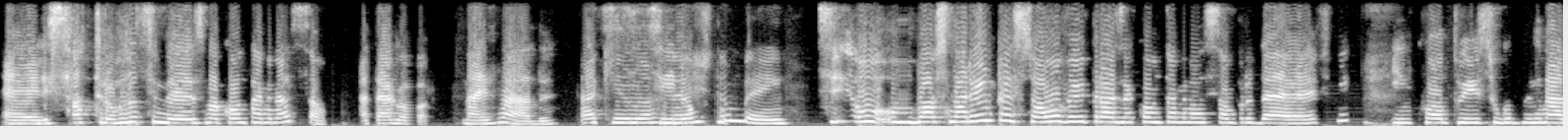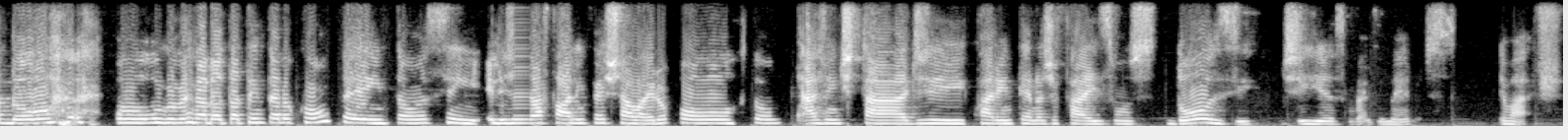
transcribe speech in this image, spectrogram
é, ele só trouxe mesmo a contaminação. Até agora. Mais nada. Aqui no Se Nordeste também. Se, o, o Bolsonaro em pessoa veio trazer contaminação pro DF, enquanto isso o governador, o, o governador tá tentando conter. Então, assim, ele já fala em fechar o aeroporto. A gente tá de quarentena já faz uns 12 dias, mais ou menos. Eu acho.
